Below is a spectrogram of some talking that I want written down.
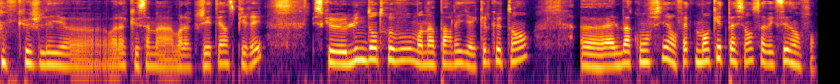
que je l'ai, euh, voilà, que ça m'a, voilà, que j'ai été inspiré, puisque l'une d'entre vous m'en a parlé il y a quelque temps. Elle m'a confié en fait manquer de patience avec ses enfants.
